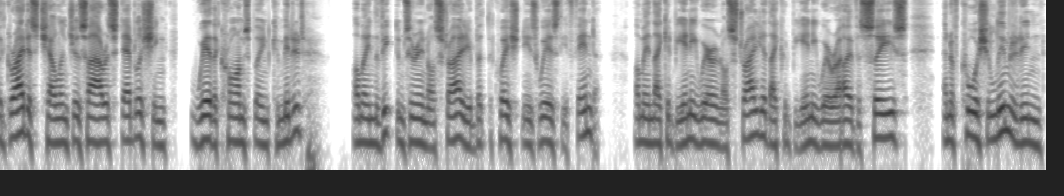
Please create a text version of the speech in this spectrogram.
the greatest challenges are establishing where the crime's been committed. I mean, the victims are in Australia, but the question is, where's the offender? I mean, they could be anywhere in Australia, they could be anywhere overseas. And of course, you're limited in,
